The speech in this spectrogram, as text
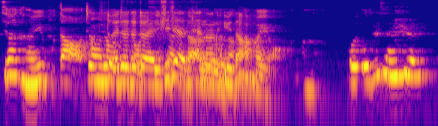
之外可能遇不到，就对对对对，急诊才能遇到，会有。嗯，我我之前是，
